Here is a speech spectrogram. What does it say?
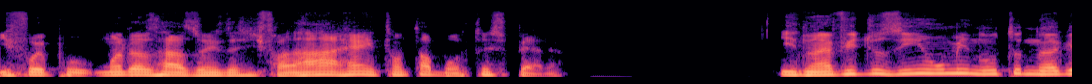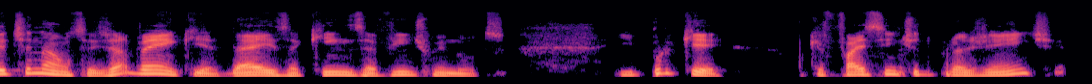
E foi por uma das razões da gente falar, ah, é, então tá bom, então espera. E não é videozinho um minuto nugget, não. Você já vem aqui, 10, a 15, a 20 minutos. E por quê? Porque faz sentido pra gente,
